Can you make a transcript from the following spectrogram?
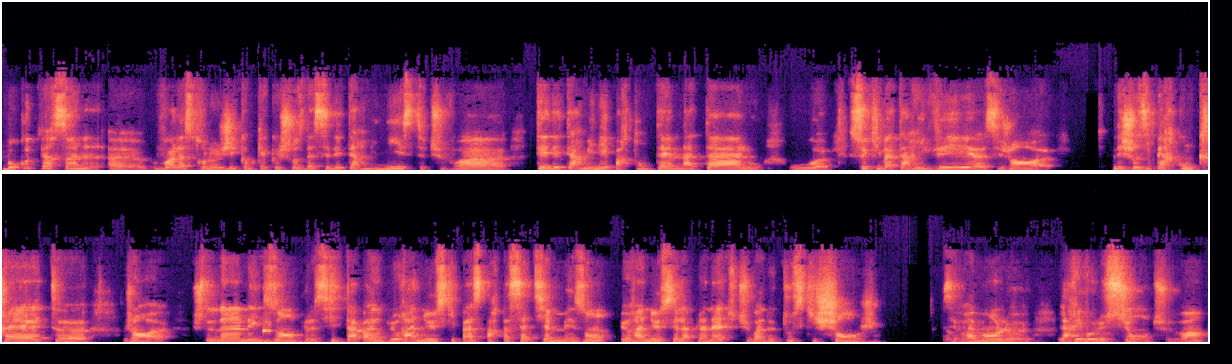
beaucoup de personnes euh, voient l'astrologie comme quelque chose d'assez déterministe, tu vois. Tu es déterminé par ton thème natal ou, ou euh, ce qui va t'arriver, c'est genre des choses hyper concrètes, genre je te donne un exemple. Si tu as par exemple Uranus qui passe par ta septième maison, Uranus, c'est la planète, tu vois, de tout ce qui change. C'est vraiment le, la révolution, tu vois.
